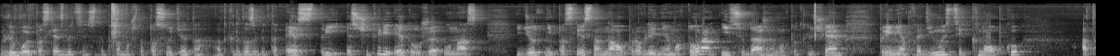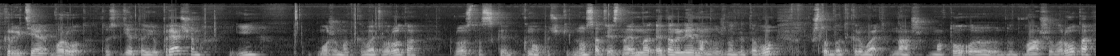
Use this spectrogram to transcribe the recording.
в любой последовательности, потому что по сути это открыто-закрыто. S3, S4 это уже у нас идет непосредственно на управление мотором. И сюда же мы подключаем при необходимости кнопку открытия ворот. То есть где-то ее прячем и можем открывать ворота просто с кнопочки. Ну, соответственно, это реле нам нужно для того, чтобы открывать наш мотор, э, ваши ворота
